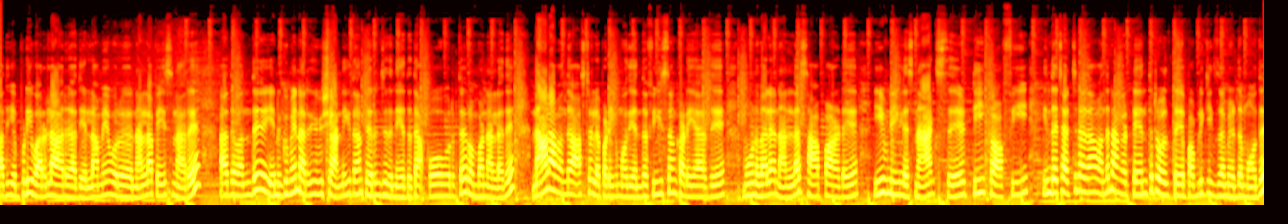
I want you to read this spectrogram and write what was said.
அது எப்படி வரலாறு அது எல்லாமே ஒரு நல்லா பேசினார். அது வந்து எனக்குமே நிறைய விஷயம் அன்றைக்கி தான் தெரிஞ்சது நேற்று தான். போகிறது ரொம்ப நல்லது. நானாக வந்து ஹாஸ்டலில் படிக்கும் போது எந்த ஃபீஸும் கிடையாது. மூணு வேளை நல்ல சாப்பாடு ஈவினிங்கில் ஸ்நாக்ஸு டீ காஃபி இந்த சர்ச்சில் தான் வந்து நாங்கள் டென்த்து டுவெல்த்து பப்ளிக் எக்ஸாம் எழுதும் போது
